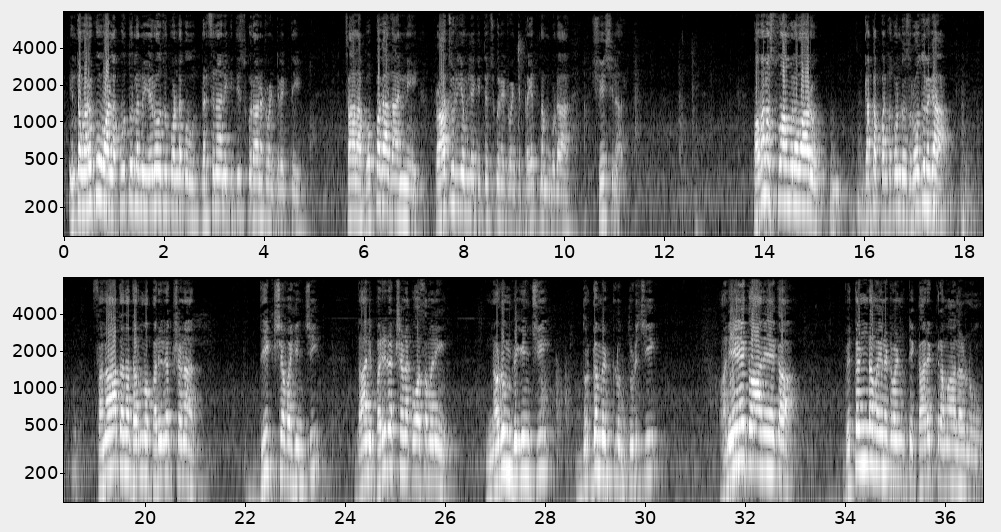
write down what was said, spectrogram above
ఇంతవరకు వాళ్ళ కూతుర్లను ఏ రోజు కొండకు దర్శనానికి తీసుకురానటువంటి వ్యక్తి చాలా గొప్పగా దాన్ని ప్రాచుర్యంలోకి తెచ్చుకునేటువంటి ప్రయత్నం కూడా చేసినారు. పవనస్వాముల వారు గత పదకొండు రోజులుగా సనాతన ధర్మ పరిరక్షణ దీక్ష వహించి దాని పరిరక్షణ కోసమని నడుం బిగించి దుర్గమెట్లు తుడిచి అనేకానేక వితండమైనటువంటి కార్యక్రమాలను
